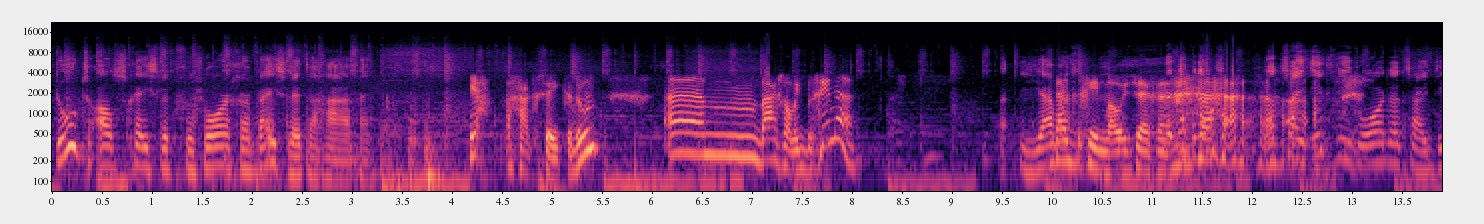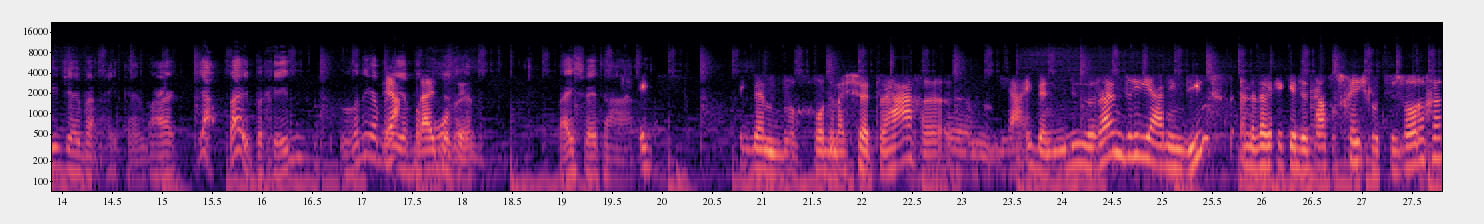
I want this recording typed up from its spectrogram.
doet als geestelijk verzorger bij Zwettenhagen? Ja, dat ga ik zeker doen. Ehm, waar zal ik beginnen? Ja, Bij het begin, wou je zeggen. dat zei ik niet hoor, dat zei DJ Marijke. Maar ja, bij het begin. Wanneer ben Ja, je bij begonnen? Bij Zwettenhagen. Ik ben begonnen bij Zwetterhagen. Ehm ja, ik ben nu ruim drie jaar in dienst. En dan werk ik inderdaad als geestelijk verzorger.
